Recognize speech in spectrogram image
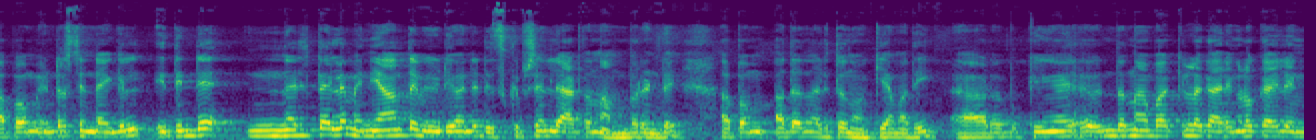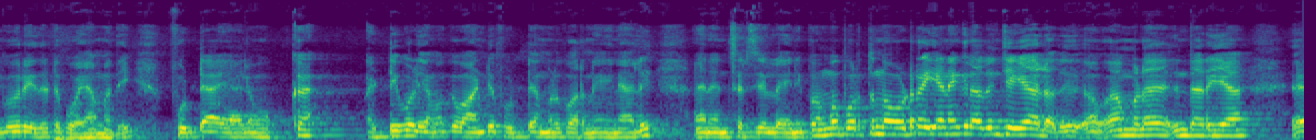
അപ്പം ഇൻട്രസ്റ്റ് ഉണ്ടെങ്കിൽ ഇതിന്റെ ഇന്നലത്തെ എല്ലാം മെനിയാമത്തെ വീഡിയോന്റെ ഡിസ്ക്രിപ്ഷനിൽ അടുത്ത നമ്പർ ഉണ്ട്. അപ്പം അതൊന്ന് എടുത്ത് നോക്കിയാൽ മതി. അവിടെ ബുക്കിംഗ് എന്തെന്നാ ബാക്കിയുള്ള കാര്യങ്ങളൊക്കെ അതിൽ എൻക്വയറി ചെയ്തിട്ട് പോയാൽ മതി. ഫുഡ് ആയാലും ഒക്കെ അടിപൊളി. നമുക്ക് വേണ്ട ഫുഡ് നമ്മൾ പറഞ്ഞു കഴിഞ്ഞാൽ അതിനനുസരിച്ചുള്ള ഇനിയിപ്പോൾ നമ്മൾ പുറത്തുനിന്ന് ഓർഡർ ചെയ്യണമെങ്കിൽ അതും ചെയ്യാമല്ലോ അത് നമ്മളെ എന്താ പറയുക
